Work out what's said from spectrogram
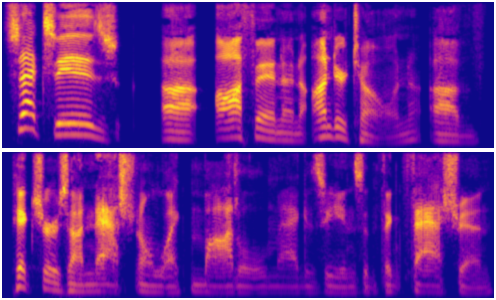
Sex is uh, often an undertone of pictures on national like model magazines and think fashion.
